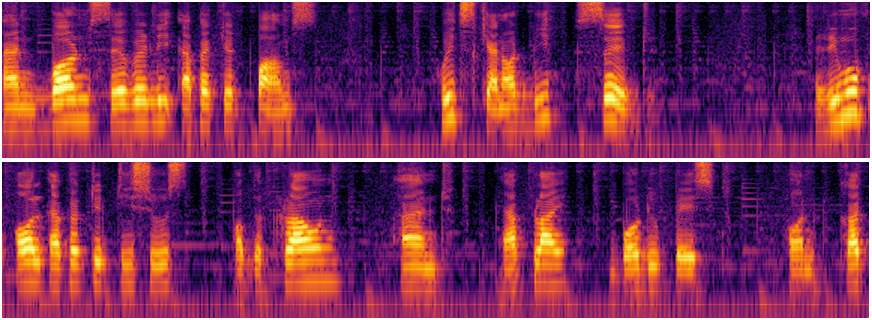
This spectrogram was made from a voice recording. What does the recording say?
and burn severely affected palms which cannot be saved. Remove all affected tissues of the crown and apply Bordeaux paste on cut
